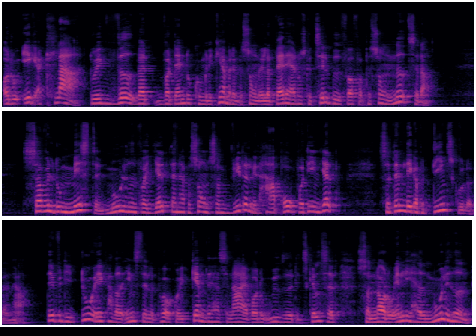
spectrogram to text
og du ikke er klar, du ikke ved, hvad, hvordan du kommunikerer med den person, eller hvad det er, du skal tilbyde for at få personen ned til dig, så vil du miste muligheden for at hjælpe den her person, som vidderligt har brug for din hjælp. Så den ligger på din skulder, den her. Det er fordi, du ikke har været indstillet på at gå igennem det her scenarie, hvor du udvider dit skillset, så når du endelig havde muligheden,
